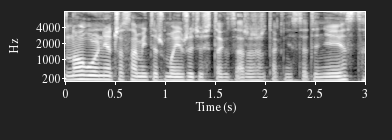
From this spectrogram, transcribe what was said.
No ogólnie czasami też w moim życiu się tak zdarza, że tak niestety nie jest.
